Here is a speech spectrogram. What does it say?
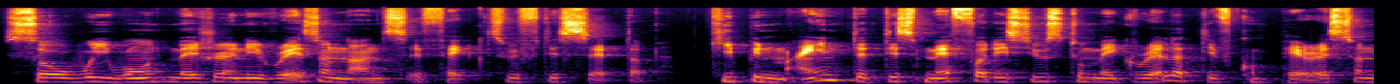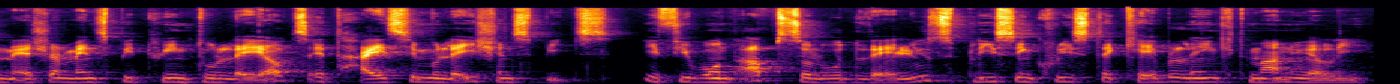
so we won't measure any resonance effects with this setup. Keep in mind that this method is used to make relative comparison measurements between two layouts at high simulation speeds. If you want absolute values, please increase the cable length manually.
